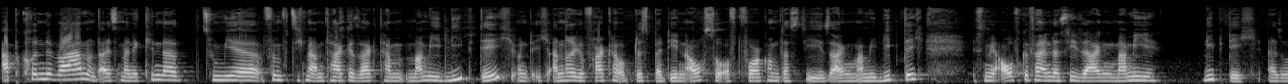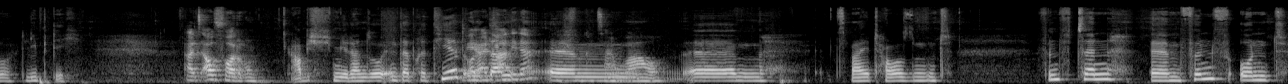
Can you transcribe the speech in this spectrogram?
Abgründe waren und als meine Kinder zu mir 50 Mal am Tag gesagt haben, Mami liebt dich und ich andere gefragt habe, ob das bei denen auch so oft vorkommt, dass die sagen, Mami liebt dich, ist mir aufgefallen, dass sie sagen, Mami, lieb dich, also lieb dich. Als Aufforderung. Habe ich mir dann so interpretiert. Wie und alt dann, waren die da? Ähm, sagen, wow. Ähm, 2015, ähm, 5 und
